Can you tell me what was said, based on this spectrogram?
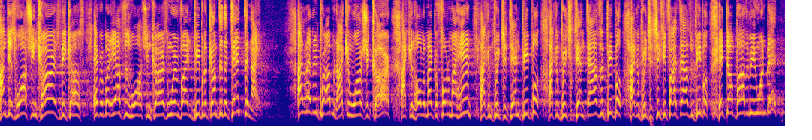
I'm just washing cars because everybody else is washing cars, and we're inviting people to come to the tent tonight. I don't have any problem. I can wash a car. I can hold a microphone in my hand. I can preach to 10 people. I can preach to 10,000 people. I can preach to 65,000 people. It don't bother me one bit.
